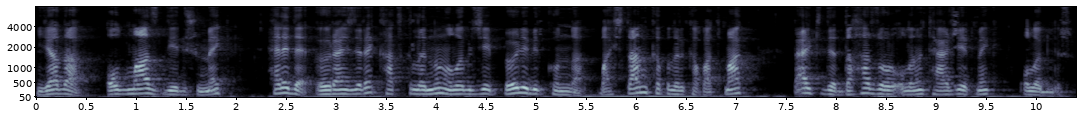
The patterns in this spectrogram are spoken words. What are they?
ya da olmaz diye düşünmek hele de öğrencilere katkılarının olabileceği böyle bir konuda baştan kapıları kapatmak belki de daha zor olanı tercih etmek olabilir.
